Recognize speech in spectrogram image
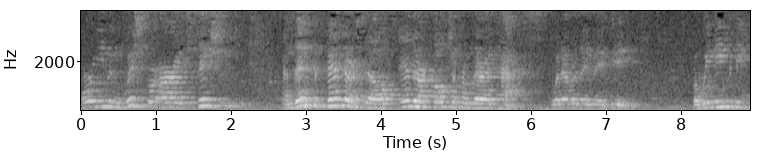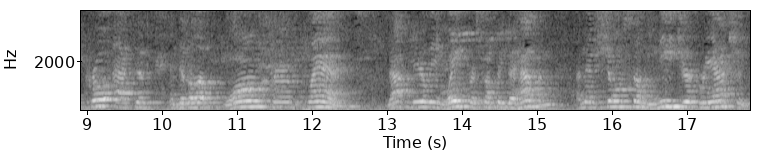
or even wish for our extinction, and then defend ourselves and our culture from their attacks, whatever they may be. But we need to be proactive and develop long-term plans, not merely wait for something to happen and then show some knee-jerk reaction.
